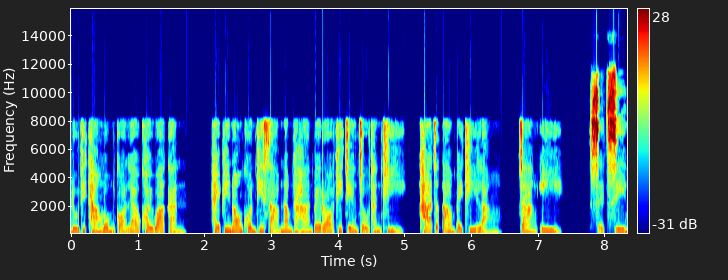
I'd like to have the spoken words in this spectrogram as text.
ดูทิศทางลมก่อนแล้วค่อยว่ากัน ให้พี่น้องคนที่สามนำทหารไปรอที่เจียงโจวทันทีข้าจะตามไปทีหลัง จางอี้ เสร็จสิ้น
